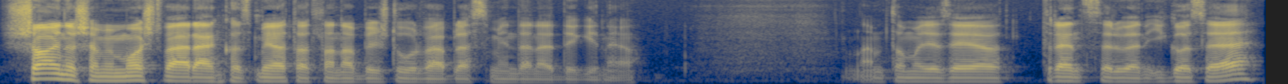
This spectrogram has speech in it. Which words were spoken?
sajnos, ami most vár ránk, az méltatlanabb és durvább lesz minden eddiginél. Nem tudom, hogy ezért rendszerűen igaz-e,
